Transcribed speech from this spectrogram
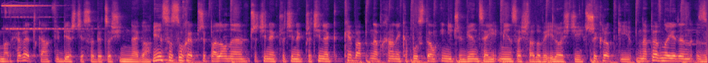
marcheweczka. Wybierzcie sobie coś innego. Mięso suche, przypalone, przecinek, przecinek, przecinek, kebab napchany kapustą i niczym więcej, mięsa śladowej ilości. Trzy kropki. Na pewno jeden z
